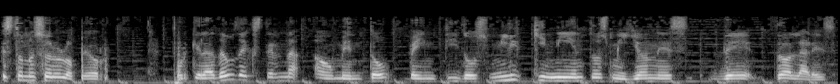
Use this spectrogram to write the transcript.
esto no es solo lo peor, porque la deuda externa aumentó 22.500 millones de dólares.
